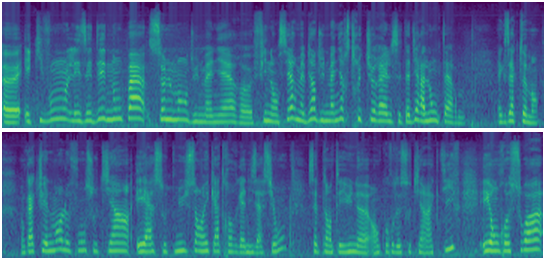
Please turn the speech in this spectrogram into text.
et qui vont les aider non pas seulement d'une manière financière mais bien d'une manière structurelle, c'est-à-dire à long terme. Exactement. Donc actuellement, le fonds soutient et a soutenu 104 organisations, 71 euh, en cours de soutien actif, et on reçoit,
